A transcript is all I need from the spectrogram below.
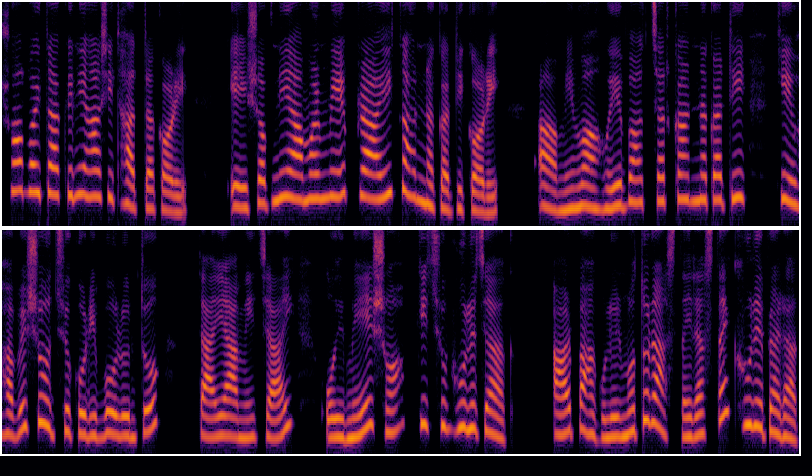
সবাই তাকে নিয়ে হাসি ঠাট্টা করে। এইসব নিয়ে আমার মেয়ে প্রায়ই কান্নাকাটি করে। আমি মা হয়ে বাচ্চার কান্নাকাটি কীভাবে সহ্য করি বলুন তো? তাই আমি চাই ওই মেয়ে সব কিছু ভুলে যাক, আর পাগলের মতো রাস্তায় রাস্তায় ঘুরে বেড়াক।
